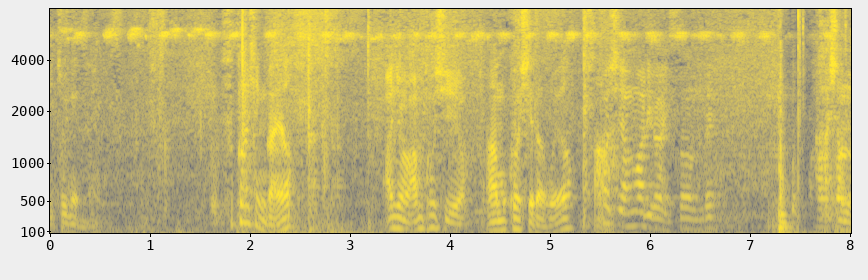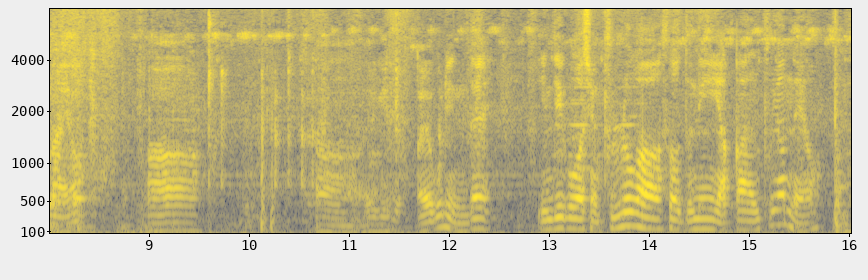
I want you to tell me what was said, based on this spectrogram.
이쪽에 있네. 수컷인가요? 아니요 암컷이에요. 암컷이라고요? 아, 수컷이 한 마리가 있었는데 가셨나요? 아, 아, 여기 얼굴이 있는데, 인디고가 지금 블루가서 눈이 약간 뿌였네요. 음.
